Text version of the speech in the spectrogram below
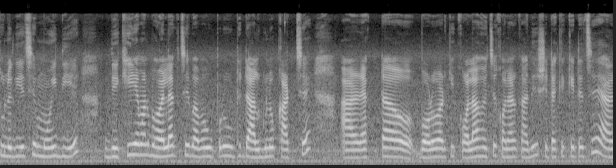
তুলে দিয়েছে মই দিয়ে। দেখেই আমার ভয় লাগছে, বাবা উপরে উঠে ডালগুলো কাটছে আর একটা বড় আর কি কলা হয়েছে, কলার কাঁদি, সেটাকে কেটেছে আর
